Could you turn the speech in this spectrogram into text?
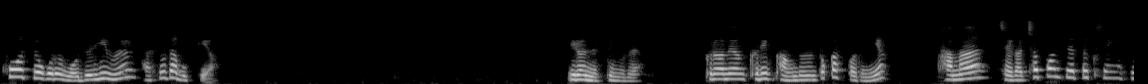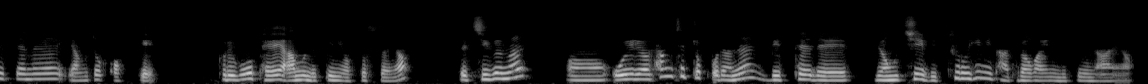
코어 쪽으로 모든 힘을 다 쏟아볼게요. 이런 느낌으로요. 그러면 그립 강도는 똑같거든요. 다만 제가 첫 번째 백스윙 했을 때는 양쪽 어깨 그리고 배에 아무 느낌이 없었어요. 근데 지금은 어, 오히려 상체 쪽보다는 밑에 내 명치 밑으로 힘이 다 들어가 있는 느낌이 나요.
